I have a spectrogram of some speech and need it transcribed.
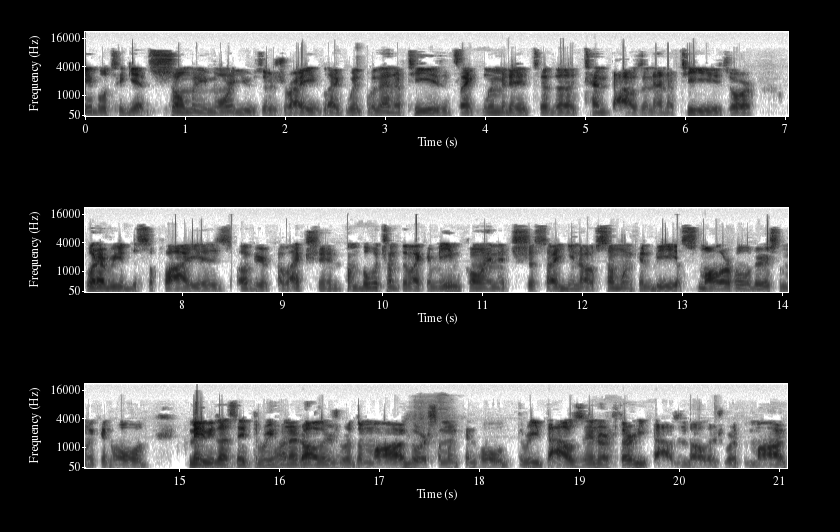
able to get so many more users right like with with nfts it's like limited to the 10,000 nfts or whatever the supply is of your collection. Um, but with something like a meme coin, it's just like, you know, someone can be a smaller holder, someone can hold maybe let's say $300 worth of MOG or someone can hold 3000 or $30,000 worth of MOG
